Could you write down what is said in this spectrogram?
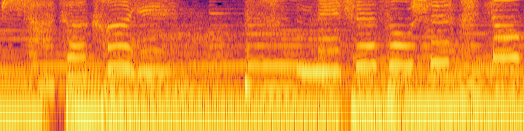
傻的可以，你却总是要哭。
